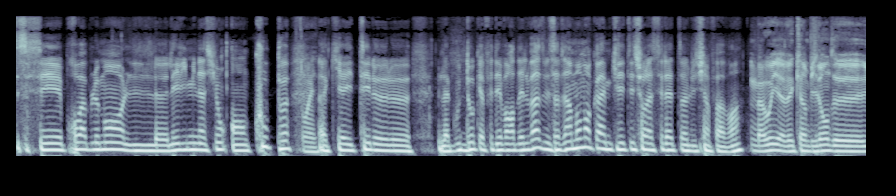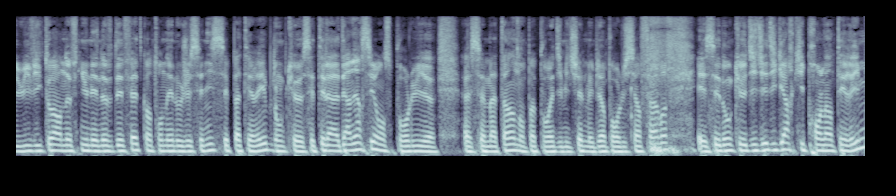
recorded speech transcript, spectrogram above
c'est probablement le- l'élimination en coupe euh, qui a été le, le- la goutte d'eau qui a fait déborder le vase, mais ça faisait un moment quand même qu'il était sur la sellette, euh, Lucien Favre. hein. Bah oui, avec un bilan de 8 victoires, 9 nuls et 9 défaites, quand on est l'OGC Nice, c'est pas terrible. Donc euh, c'était dernière séance pour lui euh, ce matin, non pas pour Eddie Mitchell, mais bien pour Lucien Favre. Et c'est donc euh, Didier Digard qui prend l'intérim.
